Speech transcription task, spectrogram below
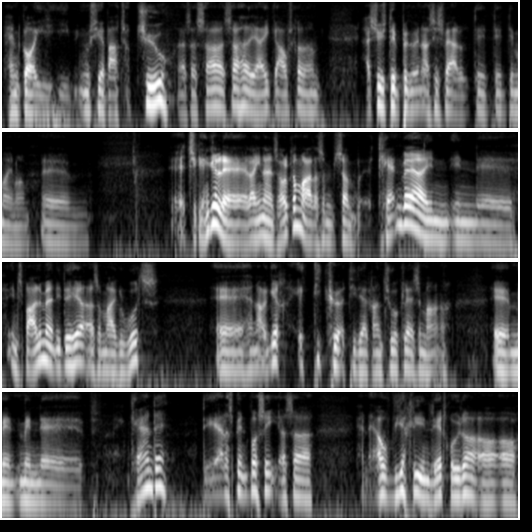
han går i, i, nu siger jeg bare top 20. Altså, så, så havde jeg ikke afskrevet ham. Jeg synes, det begynder at se svært ud. Det, det, det må jeg indrømme. Øh, til gengæld er der en af hans holdkammerater, som, som kan være en, en, øh, en spejlemand i det her, altså Michael Woods. Øh, han har jo ikke rigtig kørt de der Grand Tour-klassementer. Øh, men men øh, kan han det? Det er der spændt på at se. Altså, han er jo virkelig en let rytter, og, og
